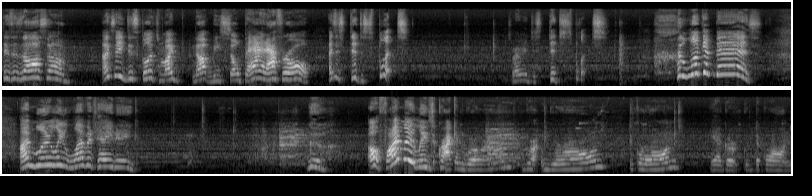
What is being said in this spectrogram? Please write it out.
This is awesome. Actually, this glitch might not be so bad after all. I just did the splits. I just did splits. Look at this. I'm literally levitating. Ugh. Oh, finally it leaves a crack in the ground. Gr ground. The ground. Yeah, gr the ground.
